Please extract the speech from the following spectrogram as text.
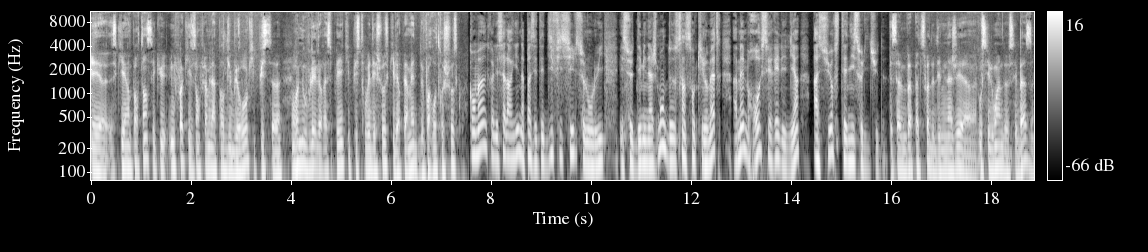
Et euh, ce qui est important, c'est qu'une fois qu'ils ont fermé la porte du bureau, qu'ils puissent euh, renouveler leur esprit, qu'ils puissent trouver des choses qui leur permettent de voir autre chose. Quoi. Convaincre les salariés n'a pas été difficile selon lui. Et ce déménagement de 500 km a même resserré les liens, assure Steny Solitude. Et ça ne va pas de soi de déménager euh, aussi loin de ses bases.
